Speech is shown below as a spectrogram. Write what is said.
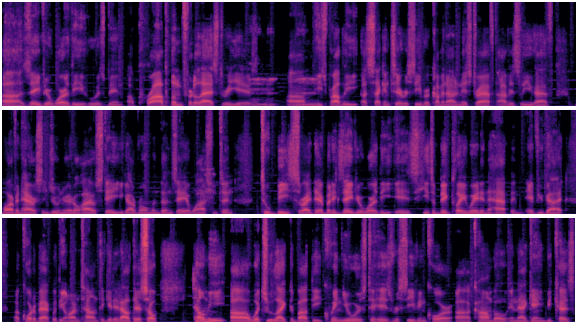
Uh, Xavier Worthy, who has been a problem for the last three years. Mm-hmm. Um, mm-hmm. He's probably a second tier receiver coming out in this draft. Obviously, you have Marvin Harrison Jr. at Ohio State. You got Roman Odunze at Washington. Two beasts right there. But Xavier Worthy is he's a big play waiting to happen if you got a quarterback with the arm talent to get it out there. So Tell me uh, what you liked about the Quinn Ewers to his receiving corps uh, combo in that game because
